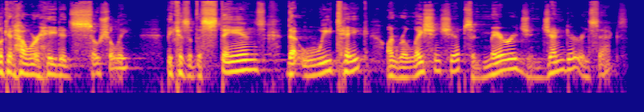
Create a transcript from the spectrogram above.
Look at how we're hated socially because of the stands that we take on relationships and marriage and gender and sex.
